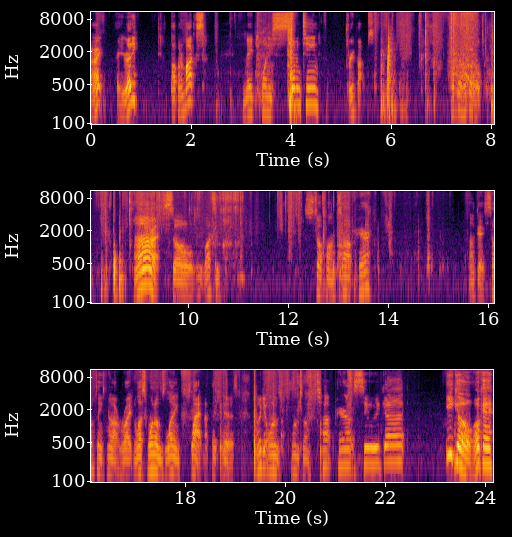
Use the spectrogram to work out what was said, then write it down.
All right, are you ready? Pop in a box. May 2017, three pops. Hope I hope I hope. All right, so lots of stuff on top here. Okay, something's not right, unless one of them's laying flat, and I think it is. Let me get one of the ones on top here. Let's see what we got. Ego. Okay,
